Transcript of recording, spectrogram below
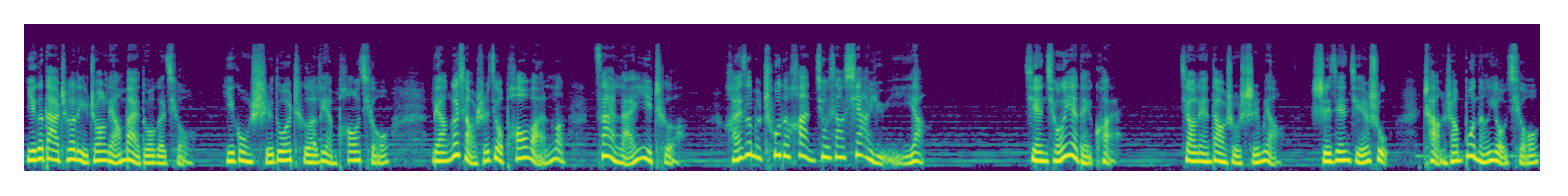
一个大车里装两百多个球。一共十多车练抛球，两个小时就抛完了，再来一车。孩子们出的汗就像下雨一样。捡球也得快，教练倒数十秒，时间结束，场上不能有球，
